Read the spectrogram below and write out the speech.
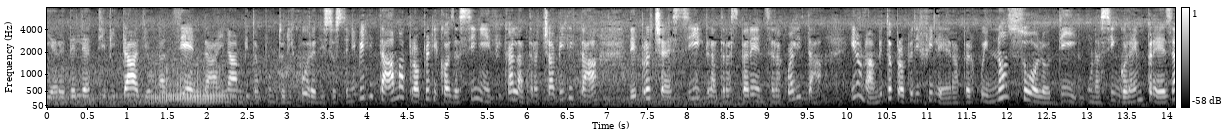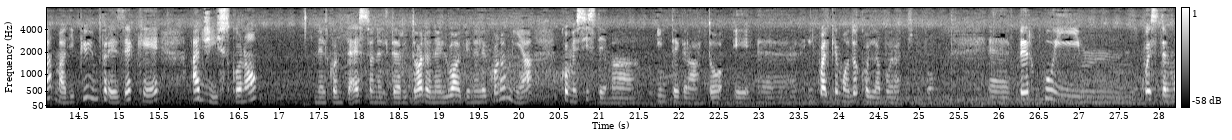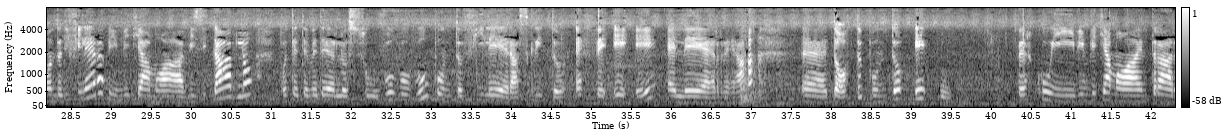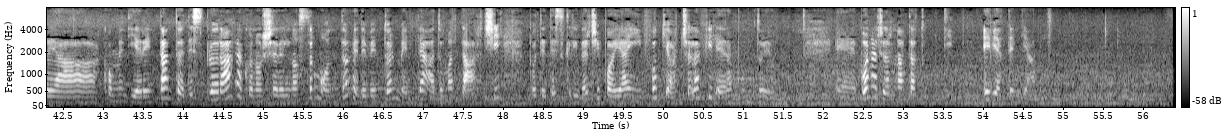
dire, delle attività di un'azienda in ambito appunto di cura e di sostenibilità, ma proprio di cosa significa la tracciabilità dei processi, la trasparenza e la qualità in un ambito proprio di filiera, per cui non solo di una singola impresa, ma di più imprese che agiscono nel contesto, nel territorio, nei luoghi, nell'economia come sistema integrato e eh, in qualche modo collaborativo. Eh, per cui mh, questo è il mondo di Filera, vi invitiamo a visitarlo, potete vederlo su www.filera, scritto F-E-E-L-E-R-A, eh, dot.eu per cui vi invitiamo a entrare a, come dire, intanto ad esplorare, a conoscere il nostro mondo ed eventualmente a domandarci, potete scriverci poi a info-filera.eu. Eh, buona giornata a tutti e vi attendiamo.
